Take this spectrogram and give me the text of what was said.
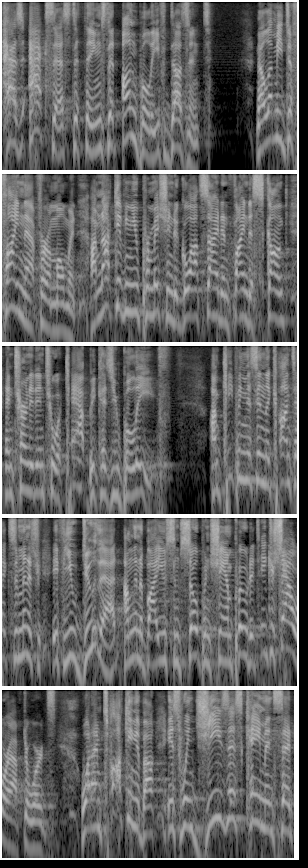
has access to things that unbelief doesn't. Now, let me define that for a moment. I'm not giving you permission to go outside and find a skunk and turn it into a cat because you believe. I'm keeping this in the context of ministry. If you do that, I'm going to buy you some soap and shampoo to take a shower afterwards. What I'm talking about is when Jesus came and said,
